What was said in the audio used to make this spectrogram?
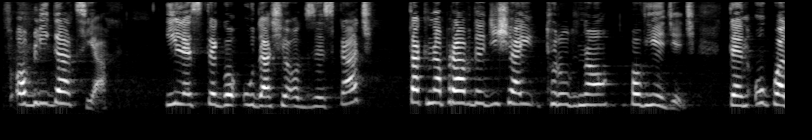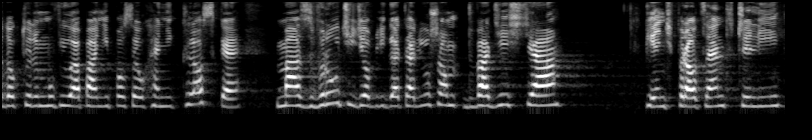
w obligacjach. Ile z tego uda się odzyskać? Tak naprawdę dzisiaj trudno powiedzieć. Ten układ, o którym mówiła pani poseł Henik-Kloskę, ma zwrócić obligatariuszom 25%, czyli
